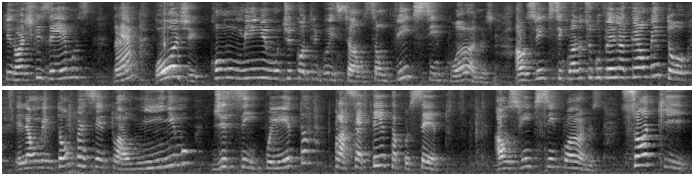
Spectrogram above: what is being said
que nós fizemos. Né? Hoje, como mínimo de contribuição são 25 anos, aos 25 anos o governo até aumentou. Ele aumentou o percentual mínimo de 50% para 70% aos 25 anos. Só que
